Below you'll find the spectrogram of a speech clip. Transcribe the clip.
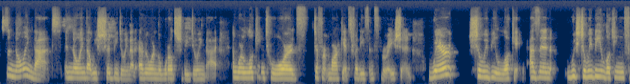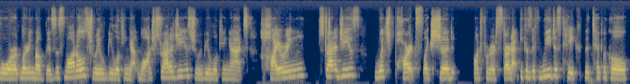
So, knowing that and knowing that we should be doing that, everyone in the world should be doing that, and we're looking towards different markets for these inspiration, where should we be looking? As in, we should we be looking for learning about business models? Should we be looking at launch strategies? Should we be looking at hiring strategies? Which parts like should entrepreneurs start at? Because if we just take the typical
